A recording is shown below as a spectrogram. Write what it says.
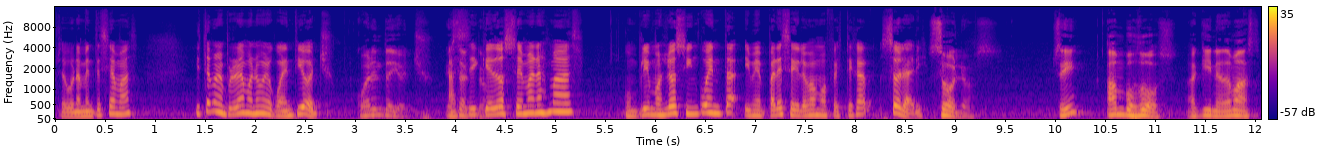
seguramente sea más. Y estamos en el programa número 48. 48. Exacto. Así que dos semanas más, cumplimos los 50 y me parece que lo vamos a festejar Solari. Solos. ¿Sí? Ambos dos, aquí nada más.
